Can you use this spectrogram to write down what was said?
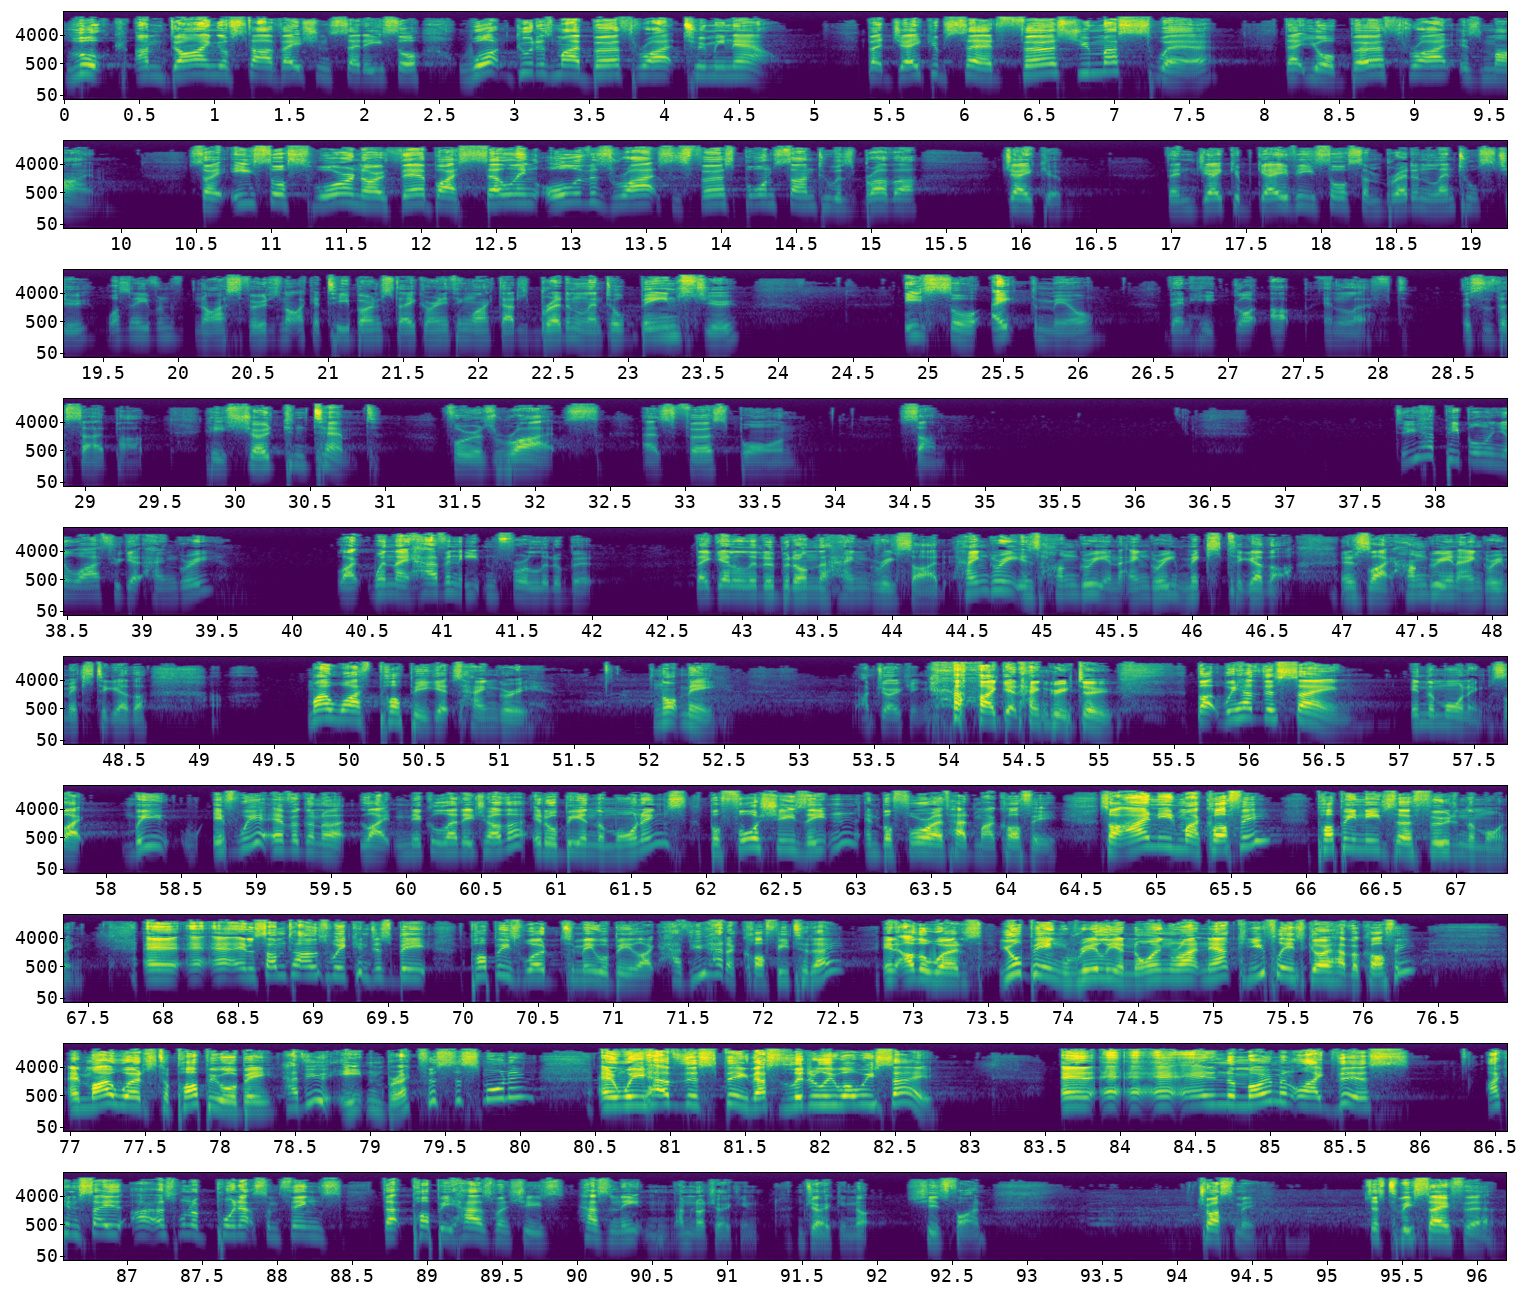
Look, I'm dying of starvation, said Esau. What good is my birthright to me now? But Jacob said, First you must swear that your birthright is mine. So Esau swore an oath, thereby selling all of his rights as firstborn son to his brother Jacob. Then Jacob gave Esau some bread and lentil stew. Wasn't even nice food. It's not like a T bone steak or anything like that. It's bread and lentil, bean stew. Esau ate the meal. Then he got up and left. This is the sad part. He showed contempt for his rights as firstborn son. Do you have people in your life who get hungry? Like when they haven't eaten for a little bit, they get a little bit on the hangry side. Hangry is hungry and angry mixed together. It's like hungry and angry mixed together. My wife Poppy gets hangry, not me. I'm joking. I get hangry too. But we have this saying in the mornings, like we if we're ever gonna like nickel at each other, it'll be in the mornings before she's eaten and before I've had my coffee. So I need my coffee. Poppy needs her food in the morning. And, and, and sometimes we can just be, Poppy's word to me will be like, Have you had a coffee today? In other words, you're being really annoying right now. Can you please go have a coffee? And my words to Poppy will be, Have you eaten breakfast this morning? And we have this thing, that's literally what we say. And, and, and in a moment like this, I can say, I just want to point out some things that Poppy has when she hasn't eaten. I'm not joking. I'm joking. Not, she's fine. Trust me, just to be safe there.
